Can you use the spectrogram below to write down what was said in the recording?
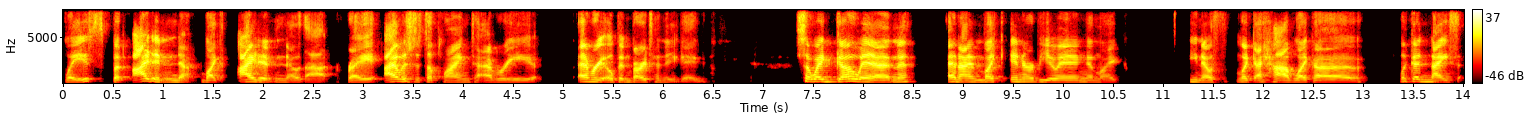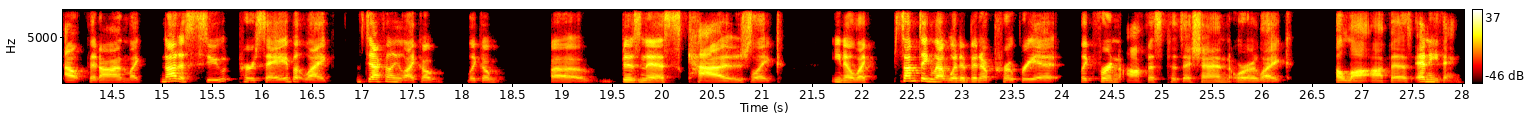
place, but I didn't know, like, I didn't know that, right? I was just applying to every every open bartending gig. So I go in and I'm like interviewing and like, you know, like I have like a like a nice outfit on, like not a suit per se, but like definitely like a like a business cash, like, you know, like something that would have been appropriate like for an office position or like a law office, anything,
